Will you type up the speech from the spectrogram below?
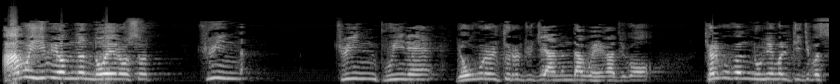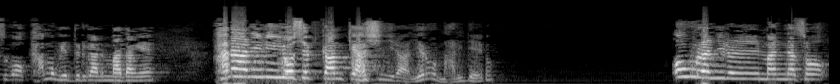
아무 힘이 없는 노예로서 주인 주인 부인의 요구를 들어주지 않는다고 해가지고 결국은 누명을 뒤집어 쓰고 감옥에 들어가는 마당에 하나님이 요셉과 함께 하시니라. 여러분 말이 돼요? 억울한 일을 만나서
